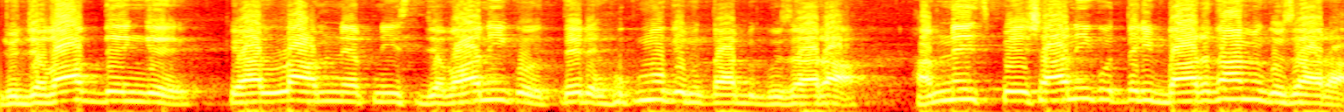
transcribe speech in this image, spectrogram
जो जवाब देंगे कि अल्लाह हमने अपनी इस जवानी को तेरे हुक्मों के मुताबिक गुजारा। हमने इस पेशानी को तेरी बारगाह में गुजारा।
